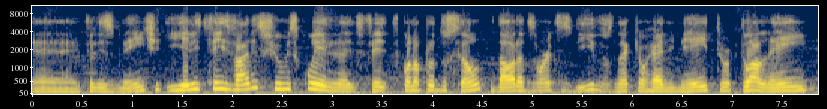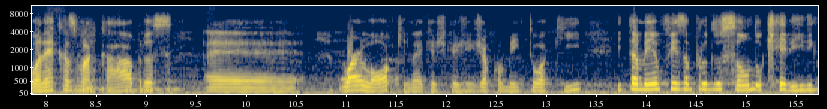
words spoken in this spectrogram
É, infelizmente. E ele fez vários filmes com ele, né? Ele fez, ficou na produção da Hora dos Mortos Vivos, né? Que é o Reanimator, do Além, Bonecas Macabras, é, Warlock, né, que acho que a gente já comentou aqui, e também fez a produção do Querine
